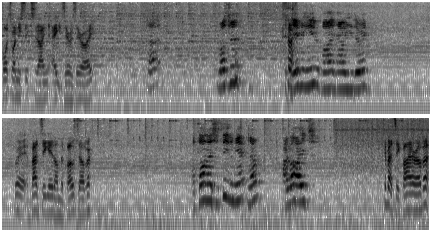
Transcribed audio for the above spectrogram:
420698008? Uh, Roger. Leaving you. Hi. How are you doing? We're advancing in on the boat, over. I can't actually see them yet. No. I lied. You're about to take fire, over.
